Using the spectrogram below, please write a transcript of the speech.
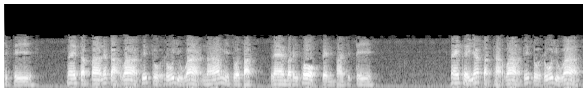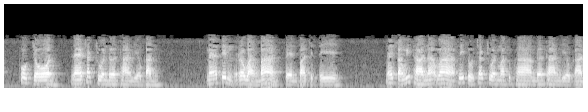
จิตตีในสัปปานกะว่าพิสุรู้อยู่ว่าน้ำมีตัวสัตว์แลบริโภคเป็นปาจิตตีในเถยสัตถะว่าพิสุรู้อยู่ว่า พวกโจรและชักชวนเดินทางเดียวกัน แม้สิ้นระหว่างบ้านเป็นปาจิตตี ในสังวิธานะว่าพิสุชักชวนมาตุคามเดินทางเดียวกัน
